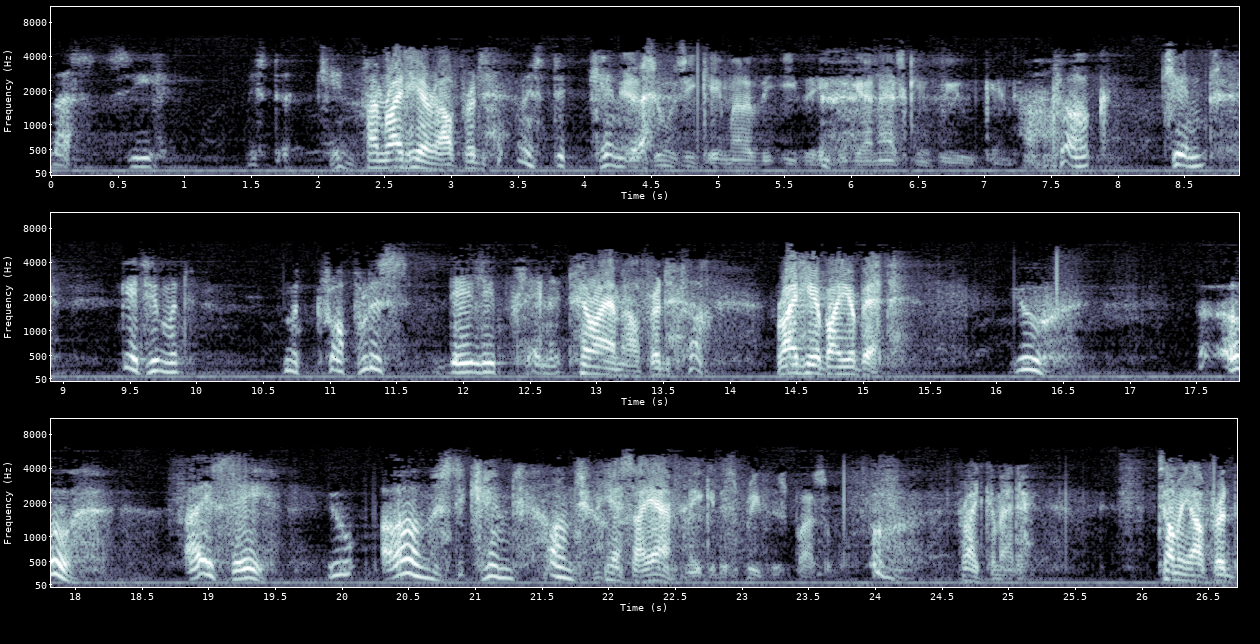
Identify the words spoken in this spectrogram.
must see Mr. Kent. I'm right here, Alfred. Mr. Kent. As soon as he came out of the ether, he began asking for you, Kent. Clark Kent. Get him at Metropolis Daily Planet. Here I am, Alfred. Right here by your bed. You. Oh, I say. You are Mr. Kent, aren't you? Yes, I am. Make it as brief as possible. Right, Commander. Tell me, Alfred,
